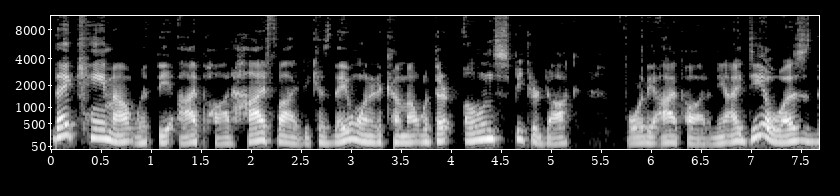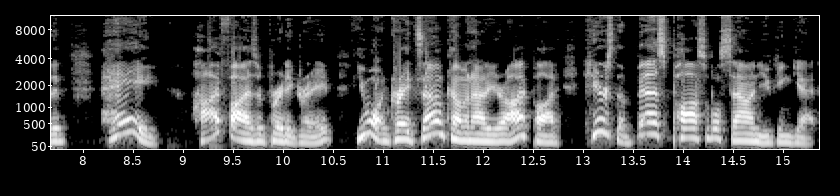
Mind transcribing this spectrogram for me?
they came out with the iPod Hi Fi because they wanted to come out with their own speaker dock for the iPod. And the idea was that, hey, hi fis are pretty great. You want great sound coming out of your iPod. Here's the best possible sound you can get.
